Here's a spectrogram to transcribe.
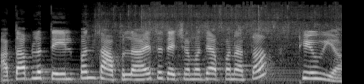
आता आपलं तेल पण तापलं आहे तर त्याच्यामध्ये आपण आता ठेवूया.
